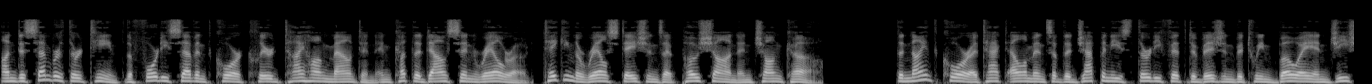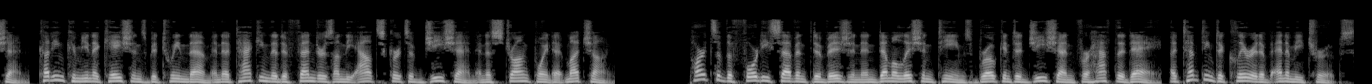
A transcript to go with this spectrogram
On December 13 the 47th Corps cleared Taihong Mountain and cut the Dao Sin Railroad, taking the rail stations at Po Shan and Chong Ko. The 9th Corps attacked elements of the Japanese 35th Division between Boe and Jishen, cutting communications between them and attacking the defenders on the outskirts of Jishen and a strongpoint at Mucheng. Parts of the 47th Division and demolition teams broke into Jishen for half the day, attempting to clear it of enemy troops.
